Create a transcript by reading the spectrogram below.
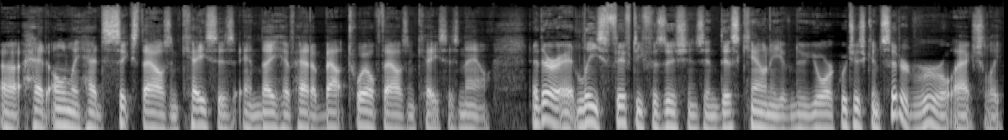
uh, had only had 6,000 cases, and they have had about 12,000 cases now. Now, there are at least 50 physicians in this county of New York, which is considered rural, actually.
